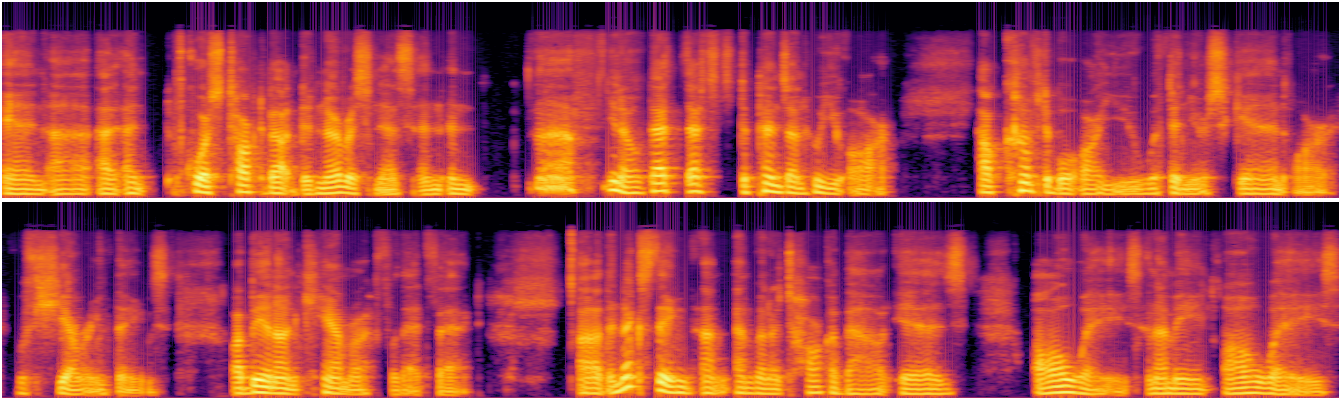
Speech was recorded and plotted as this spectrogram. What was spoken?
And uh, I, I, of course, talked about the nervousness, and and uh, you know that that depends on who you are. How comfortable are you within your skin, or with sharing things, or being on camera for that fact? Uh, the next thing I'm, I'm going to talk about is always, and I mean always,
